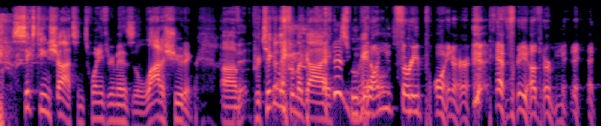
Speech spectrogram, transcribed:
16 shots in 23 minutes is a lot of shooting, um, particularly from a guy who can one three pointer every other minute.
